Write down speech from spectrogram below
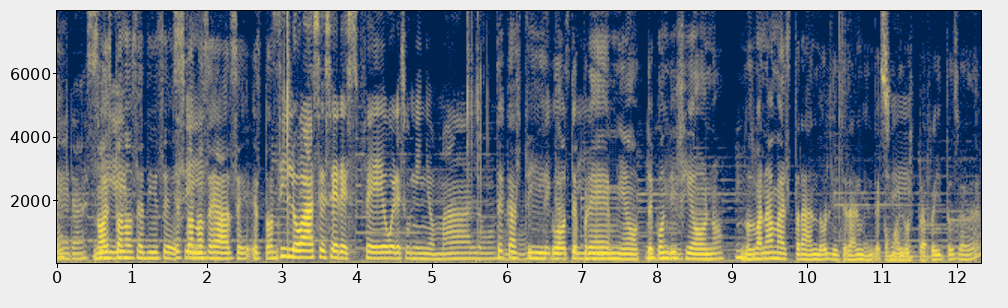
manera. no, esto no se dice, esto Sí. no se hace, esto Si lo haces, eres feo, eres un niño malo. te ¿no? castigo, te, premio, te condiciono. Nos van amaestrando literalmente como a los perritos, ¿verdad?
